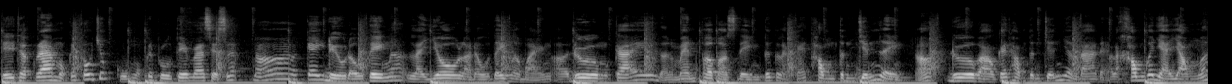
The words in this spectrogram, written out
Thì thật ra một cái cấu trúc của một cái protein message á nó cái điều đầu tiên đó là vô là đầu tiên là bạn ờ, đưa một cái gọi là main purpose liền tức là cái thông tin chính liền. Đó đưa vào cái thông tin chính cho người ta để là không có dài dòng á.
